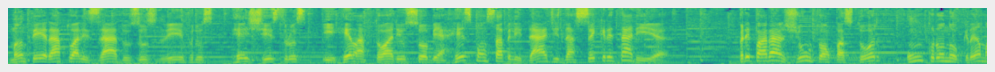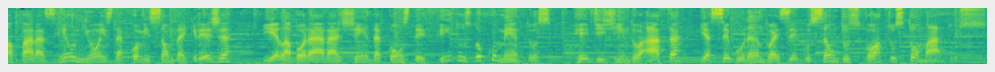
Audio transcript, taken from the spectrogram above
Manter atualizados os livros, registros e relatórios sob a responsabilidade da secretaria preparar junto ao pastor um cronograma para as reuniões da comissão da igreja e elaborar a agenda com os devidos documentos, redigindo a ata e assegurando a execução dos votos tomados.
